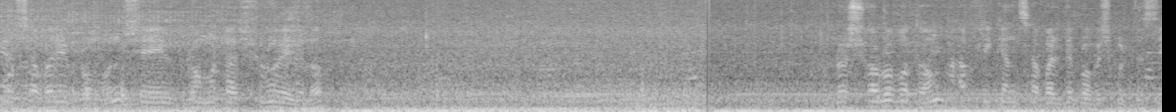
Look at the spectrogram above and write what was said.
কোর্স সাফারির ভ্রমণ, সেই ভ্রমণটা শুরু হয়ে গেল আমরা সর্বপ্রথম আফ্রিকান সাফারিতে প্রবেশ করতেছি।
